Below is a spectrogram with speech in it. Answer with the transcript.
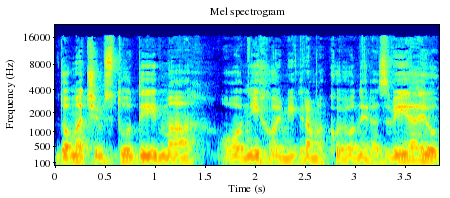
domaćim studijima o njihovim igrama koje oni razvijaju.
